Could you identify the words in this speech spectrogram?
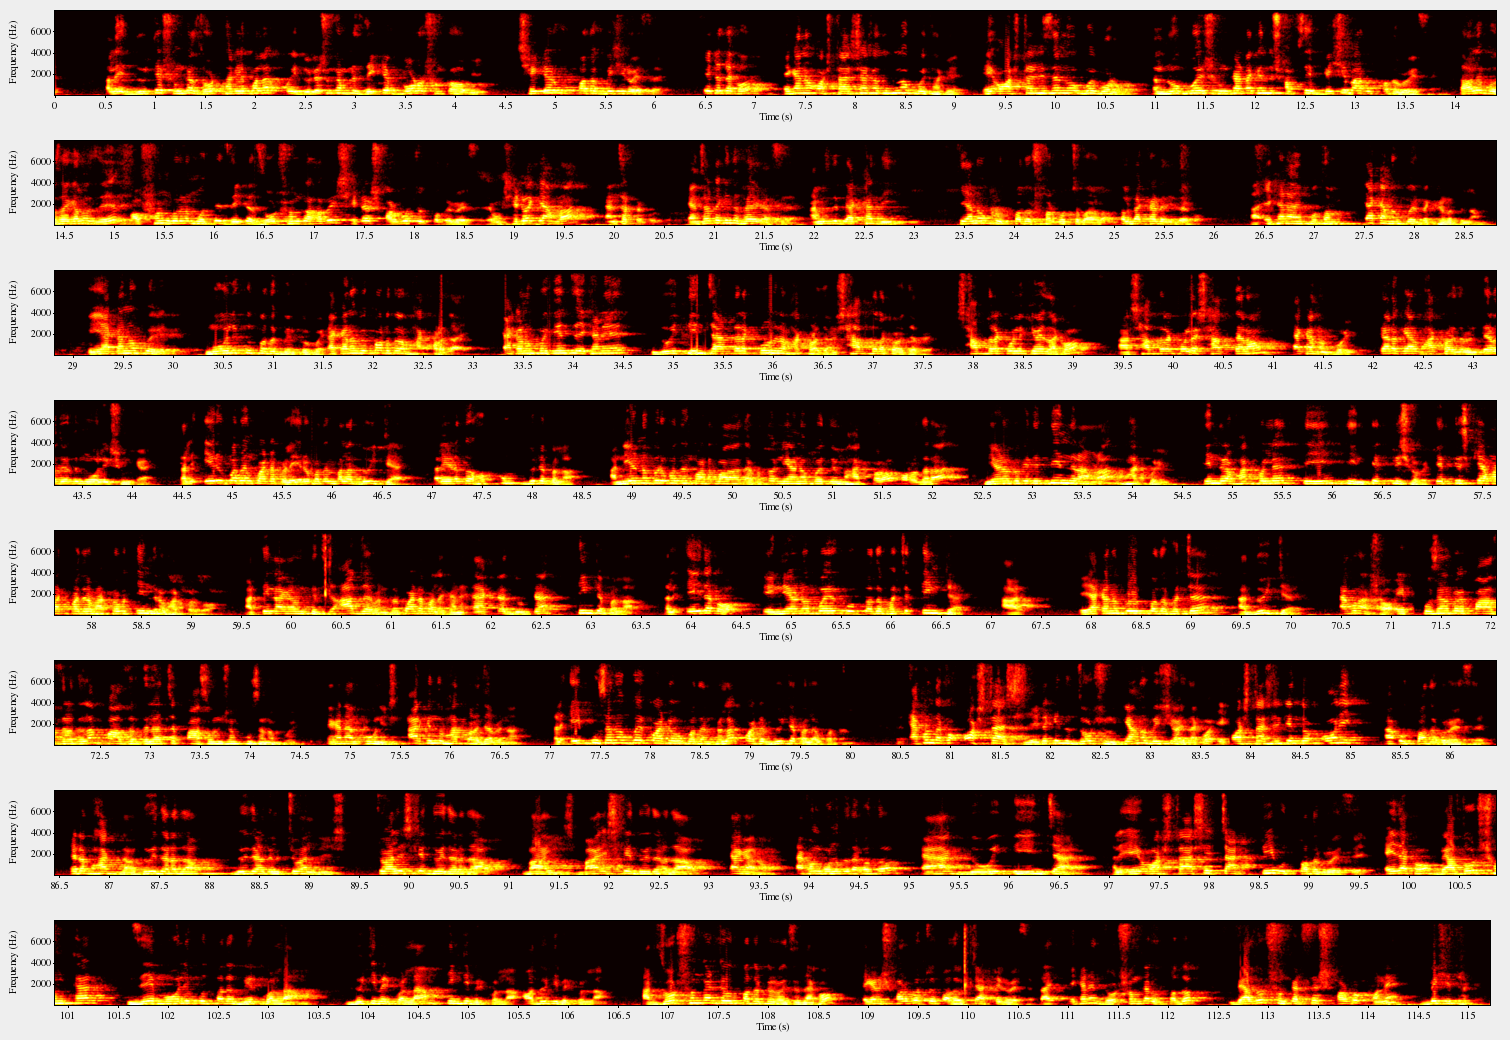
তাহলে দুইটা সংখ্যা জোর থাকলে বলে, ওই দুইটা সংখ্যা মানে যেটা বড় সংখ্যা হবে সেটার উৎপাদক বেশি রয়েছে। এটা দেখো, এখানে অষ্টাশি সাথে নব্বই থাকে। এই অষ্টাশি সাথে নব্বই বড়, তাহলে নব্বই সংখ্যাটা কিন্তু সবচেয়ে বেশি বার উৎপাদক রয়েছে। তাহলে বোঝা গেল যে অপশনগুলোর মধ্যে যেটা জোর সংখ্যা হবে, সেটার সর্বোচ্চ উৎপাদক রয়েছে। এবং সেটাকে আমরা অ্যান্সারটা করব। অ্যান্সারটা কিন্তু হয়ে গেছে। আমি যদি ব্যাখ্যা দিই কেন উৎপাদক সর্বোচ্চ বাড়ালো? তাহলে ব্যাখ্যাটা দিয়ে দেখো। এখানে আমি প্রথম একানব্বইয়ের ব্যাখ্যাটা দিলাম। এই একানব্বইয়ের মৌলিক উৎপাদক বের করব। একানব্বই কত দ্বারা ভাগ করা যায়? একানব্বই কিন্তু এখানে দুই, তিন, চার দ্বারা কোন দ্বারা ভাগ করা যাবে? সাত দ্বারা করা যাবে। সাত দ্বারা করলে কি হয়ে দেখো? আর সাত দ্বারা করলে সাত, তেরো, একানব্বই। তেরোকে আর ভাগ করা যাবে তেরো যেহেতু মৌলিক সংখ্যা। তাহলে এর উপাদান কয়টা পেলে? এর উপাদান পেলা দুইটা। তাহলে এটা তো দুইটা পেলা। আর নিরানব্বই উপাদান কয়টা পাওয়া যায় দেখো তো, নিরানব্বই তুমি ভাগ করো করো দ্বারা নিরানব্বইকে তিন দ্বারা আমরা ভাগ করি। তিন দ্বারা ভাগ করলে তিন তিন, তেত্রিশ হবে। তেত্রিশকে আমরা কয় দ্বারা ভাগ করব, তিন দ্বারা ভাগ করব। আর তিন এগারো তেত্রিশ আর যাবেন তো কয়টা পালা এখানে? একটা, দুটা, তিনটা পালা। তাহলে এই দেখো, এই নিরানব্বই উৎপাদক হচ্ছে তিনটা আর এই একানব্বই উৎপাদক হচ্ছে আর দুইটা। এখন আসো, এই পঁচানব্বই পাঁচ দ্বারা দিলাম, পাঁচ দ্বারা দিলে হচ্ছে পাঁচ উনিশ পঁচানব্বই। এখানে আর উনিশ। আর কিন্তু ভাগ করা যাবে না। তাহলে এই পঁচানব্বই কয়টা উপাদান পেলা কয়টা? দুইটা পেলা উপাদান। এখন দেখো অষ্টাশি, এটা কিন্তু জোর শুনি, কেন বেশি হয় দেখো? এই অষ্টাশির কিন্তু অনেক উৎপাদক রয়েছে। এটা ভাগ দাও, দুই দ্বারা দাও, দুই দ্বারা দিলে চুয়াল্লিশ। চুয়াল্লিশকে দুই দ্বারা দাও, বাইশ। বাইশকে দুই দ্বারা দাও, এগারো। এখন গণতে দেখো তো, এক, দুই, তিন, চার। তাহলে এই অষ্টাশি চারটি উৎপাদক রয়েছে। এই দেখো বেজোর সংখ্যার যে মৌলিক উৎপাদক বের করলাম, দুইটি বের করলাম, তিনটি বের করলাম আর দুইটি বের করলাম। আর জোট সংখ্যার যে উৎপাদকটা রয়েছে, দেখো, এখানে সর্বোচ্চ উৎপাদক চারটি রয়েছে। তাই এখানে জোট সংখ্যার উৎপাদক, ব্যাজোট সংখ্যার চেয়ে সর্বক্ষণে বেশি থাকে।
